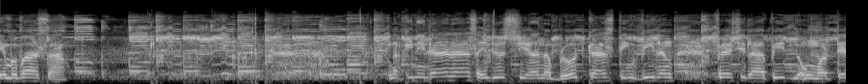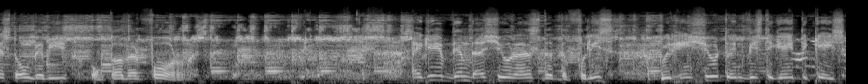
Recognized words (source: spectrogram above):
ni Mabasa na kinilala sa industriya ng broadcasting bilang Percy Lapid noong Martes noong gabi, October 4. I gave them the assurance that the police will ensure to investigate the case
